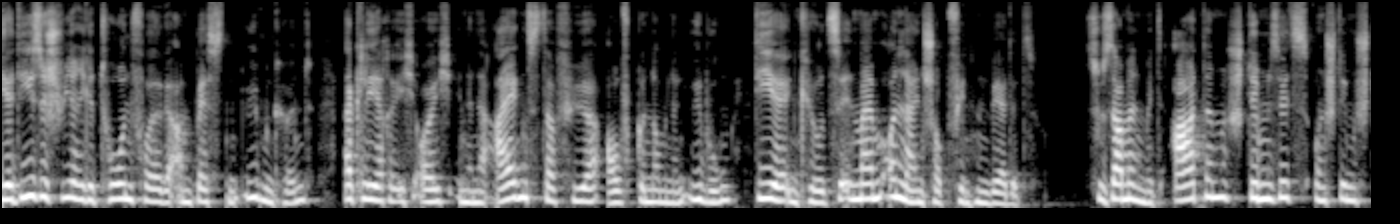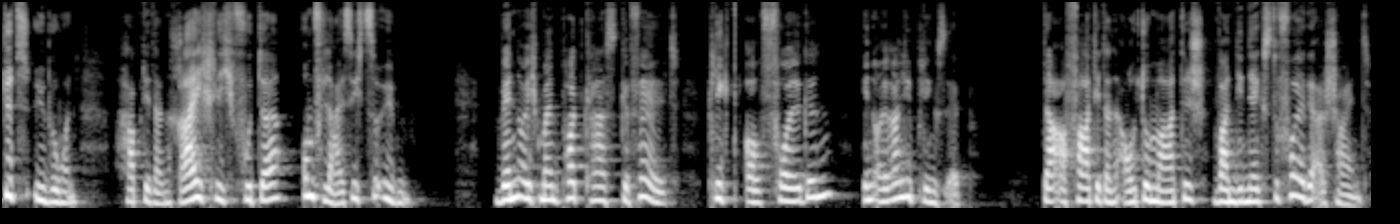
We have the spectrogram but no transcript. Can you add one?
Ihr diese schwierige Tonfolge am besten üben könnt, erkläre ich euch in einer eigens dafür aufgenommenen Übung, die ihr in Kürze in meinem Online-Shop finden werdet. Zusammen mit Atem-, Stimmsitz- und Stimmstützübungen habt ihr dann reichlich Futter, um fleißig zu üben. Wenn euch mein Podcast gefällt, klickt auf Folgen in eurer Lieblings-App. Da erfahrt ihr dann automatisch, wann die nächste Folge erscheint.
